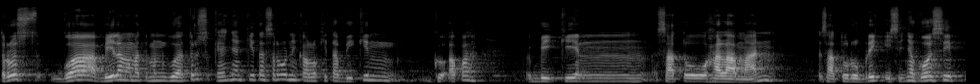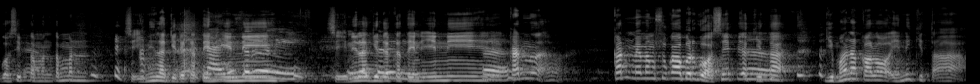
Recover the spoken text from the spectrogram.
terus gua bilang sama temen gua terus kayaknya kita seru nih kalau kita bikin gua, apa bikin satu halaman satu rubrik isinya gosip gosip temen-temen. Si ini lagi deketin. Nah, ini ini, si ini Ini lagi deketin nih. ini. Kan kan memang suka bergosip ya kita. Gimana kalau ini kita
